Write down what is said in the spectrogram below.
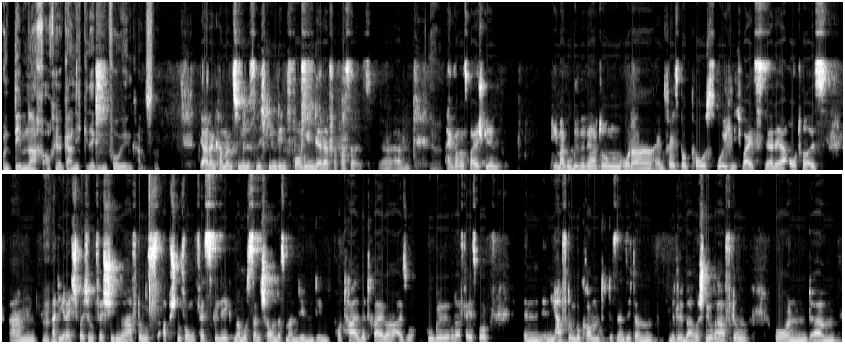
Und demnach auch ja gar nicht dagegen vorgehen kannst. Ne? Ja, dann kann man zumindest nicht gegen den vorgehen, der der Verfasser ist. Ja, ähm, ja. Einfaches Beispiel, Thema Google-Bewertungen oder ein Facebook-Post, wo ich nicht weiß, wer der Autor ist, ähm, mhm. hat die Rechtsprechung verschiedene Haftungsabstufungen festgelegt. Man muss dann schauen, dass man den, den Portalbetreiber, also Google oder Facebook, in, in die Haftung bekommt. Das nennt sich dann mittelbare Störerhaftung. Und ähm,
